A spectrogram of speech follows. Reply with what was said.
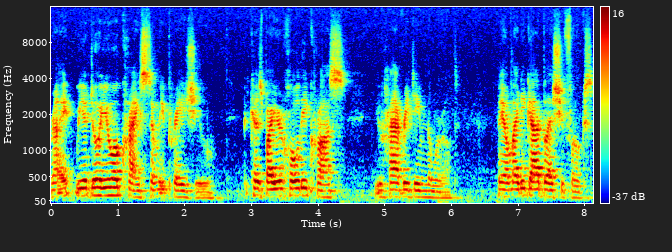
right? We adore you, O Christ, and we praise you, because by your holy cross you have redeemed the world. May Almighty God bless you, folks.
